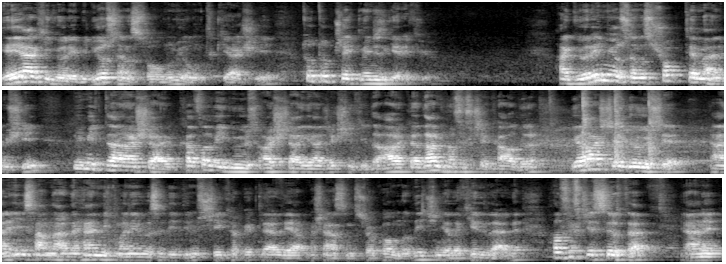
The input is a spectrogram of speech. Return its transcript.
eğer ki görebiliyorsanız solunum yolunu tıkayan şeyi tutup çekmeniz gerekiyor. Ha göremiyorsanız çok temel bir şey. Bir miktar aşağı, kafa ve göğüs aşağı gelecek şekilde arkadan hafifçe kaldırıp yavaşça göğüse yani insanlarda Henrik manevrası dediğimiz şey köpeklerle yapma şansımız çok olmadığı için ya da kedilerle hafifçe sırta yani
